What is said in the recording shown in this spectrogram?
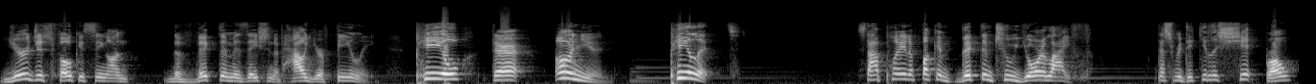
You're just focusing on the victimization of how you're feeling. Peel that onion. Peel it. Stop playing a fucking victim to your life. That's ridiculous shit, bro.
